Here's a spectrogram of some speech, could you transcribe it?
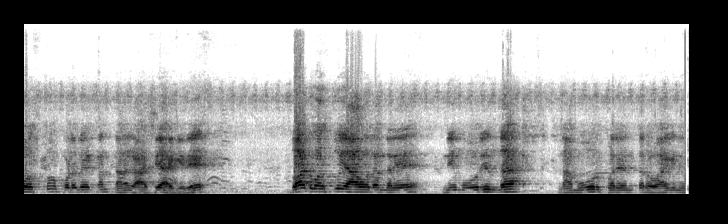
ವಸ್ತು ಕೊಡಬೇಕಂತ ನನಗೆ ಆಸೆ ಆಗಿದೆ ದೊಡ್ಡ ವಸ್ತು ಯಾವುದಂದರೆ ನಿಮ್ಮ ಊರಿಂದ ನಮ್ಮ ಊರು ಪರ್ಯಂತರವಾಗಿ ನೀವು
